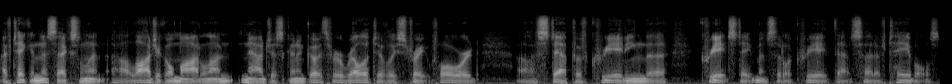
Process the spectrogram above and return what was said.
I've taken this excellent uh, logical model. I'm now just going to go through a relatively straightforward uh, step of creating the create statements that will create that set of tables.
